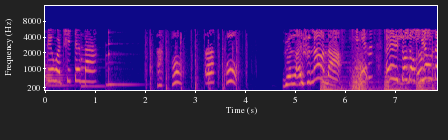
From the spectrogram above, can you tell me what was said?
给我吃的吗？啊哦啊哦，原来是娜娜！哎，等等，不要拿！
